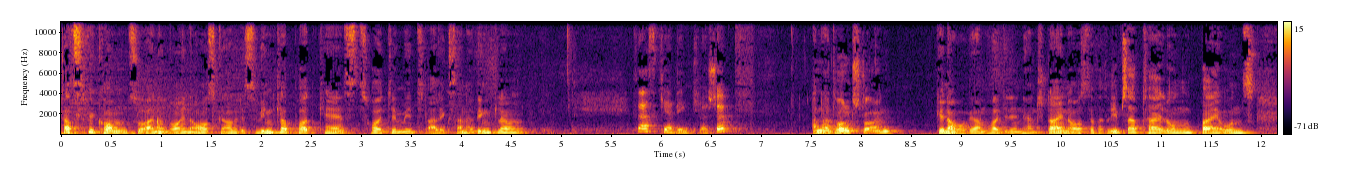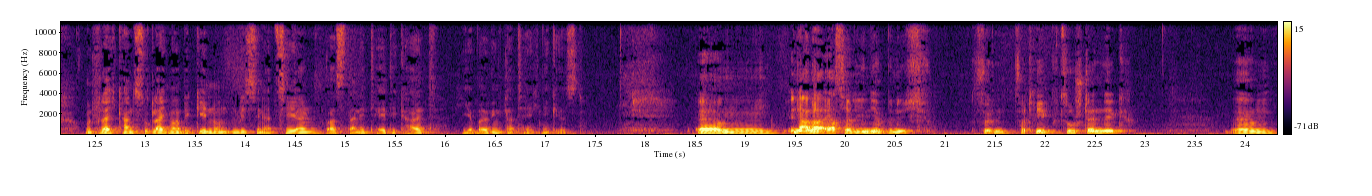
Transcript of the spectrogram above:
Herzlich willkommen zu einer neuen Ausgabe des Winkler Podcasts. Heute mit Alexander Winkler. Saskia Winkler-Schöpf. Anna Tollstein. Genau, wir haben heute den Herrn Stein aus der Vertriebsabteilung bei uns. Und vielleicht kannst du gleich mal beginnen und ein bisschen erzählen, was deine Tätigkeit hier bei Winkler Technik ist. Ähm, in allererster Linie bin ich für den Vertrieb zuständig. Ähm,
